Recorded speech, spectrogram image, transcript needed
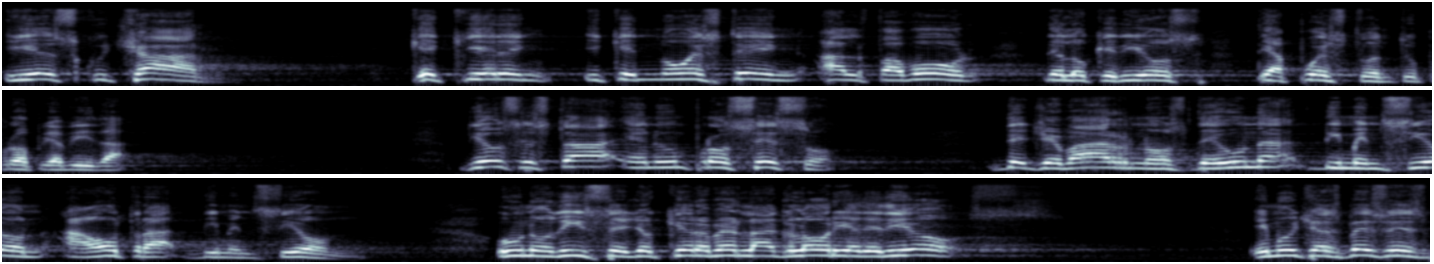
y escuchar que quieren y que no estén al favor de lo que Dios te ha puesto en tu propia vida. Dios está en un proceso de llevarnos de una dimensión a otra dimensión. Uno dice, yo quiero ver la gloria de Dios. Y muchas veces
